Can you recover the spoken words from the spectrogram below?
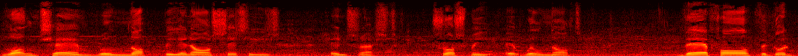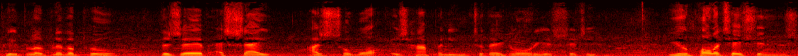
Long term will not be in our city's interest. Trust me, it will not. Therefore, the good people of Liverpool deserve a say as to what is happening to their glorious city. You politicians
